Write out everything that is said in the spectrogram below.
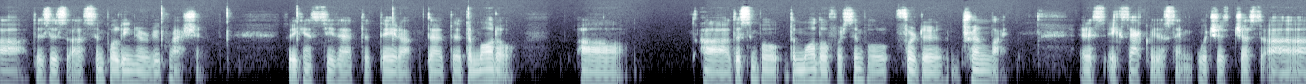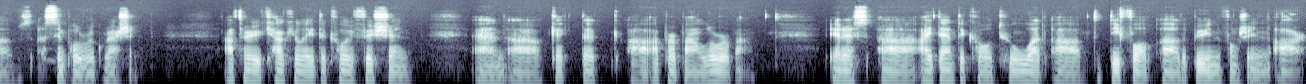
uh, this is a simple linear regression. So you can see that the data, the, the, the model, uh, uh, the simple the model for simple for the trend line is exactly the same, which is just a, a simple regression after you calculate the coefficient and uh, get the uh, upper bound, lower bound, it is uh, identical to what uh, the default, uh, the built-in function in R.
